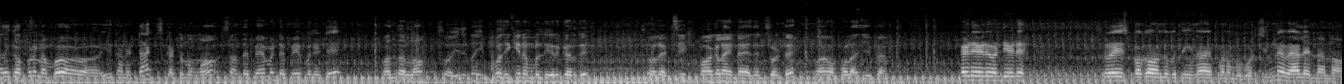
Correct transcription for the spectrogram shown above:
அதுக்கப்புறம் நம்ம இதுக்கான டேக்ஸ் கட்டணுமா? ஸோ அந்த பேமெண்ட்டை பே பண்ணிவிட்டு வந்துடலாம். ஸோ இதுதான் இப்போதைக்கு நம்மளது இருக்கிறது. ஸோ லெட்ஸி பார்க்கலாம் என்ன ஏதுன்னு சொல்லிட்டு. வாங்க போகலாம் ஜிப்பேன் எடு எடு வண்டி எடு. சுரேஷ் பக்கம் வந்து பார்த்தீங்கன்னா இப்போ நமக்கு ஒரு சின்ன வேலை என்னென்னா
